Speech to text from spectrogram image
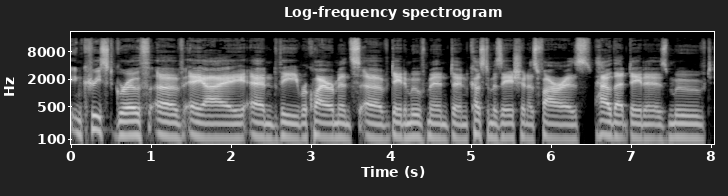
increased growth of AI and the requirements of data movement and customization as far as how that data is moved.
